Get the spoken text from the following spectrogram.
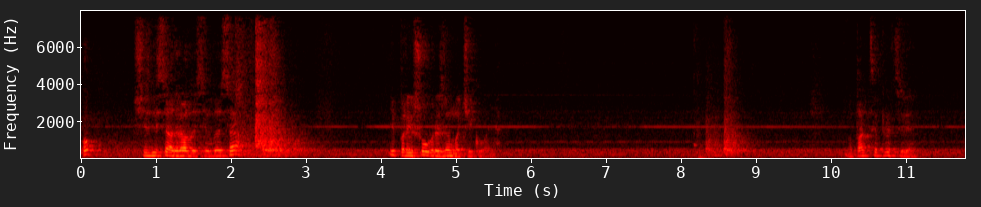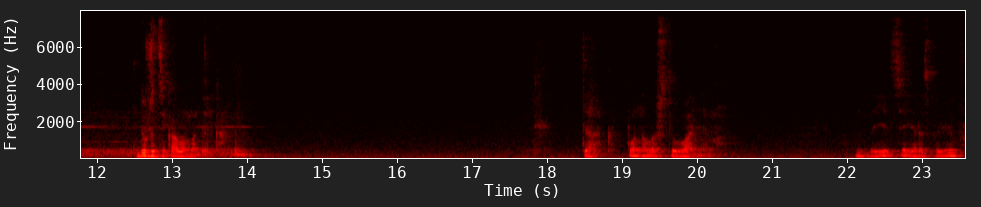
Оп, 60 градусів досяг і перейшов в режим очікування. Отак це працює. Дуже цікава моделька. Так, по налаштуванням. Здається, я розповів.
